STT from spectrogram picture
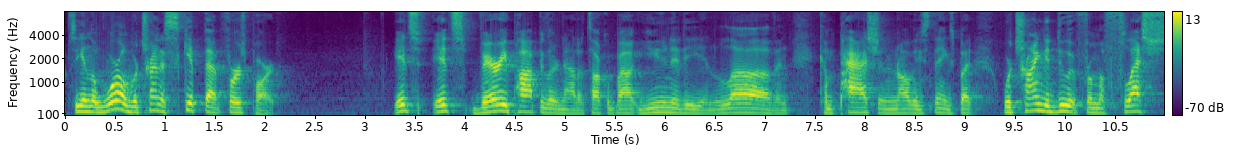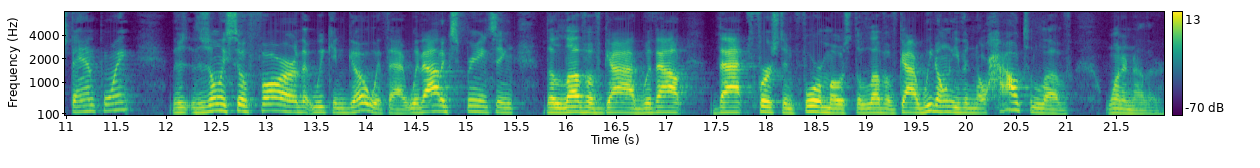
See, in the world, we're trying to skip that first part. It's, it's very popular now to talk about unity and love and compassion and all these things, but we're trying to do it from a flesh standpoint. There's, there's only so far that we can go with that without experiencing the love of God, without that first and foremost, the love of God. We don't even know how to love one another.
